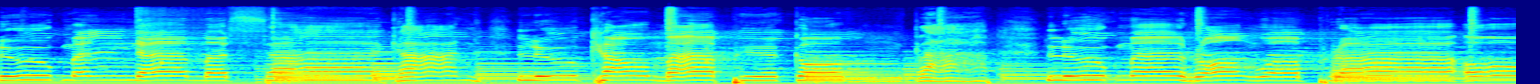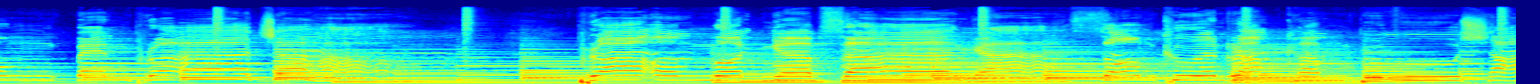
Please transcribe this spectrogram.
ลูกมันนามาสาการ ลูกเข้ามาเพื่อก้มกราบ ลูกมาร้องว่าพระองค์เป็นพระเจ้า พระองค์งดงามสง่าสมควรรับคำบูชา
